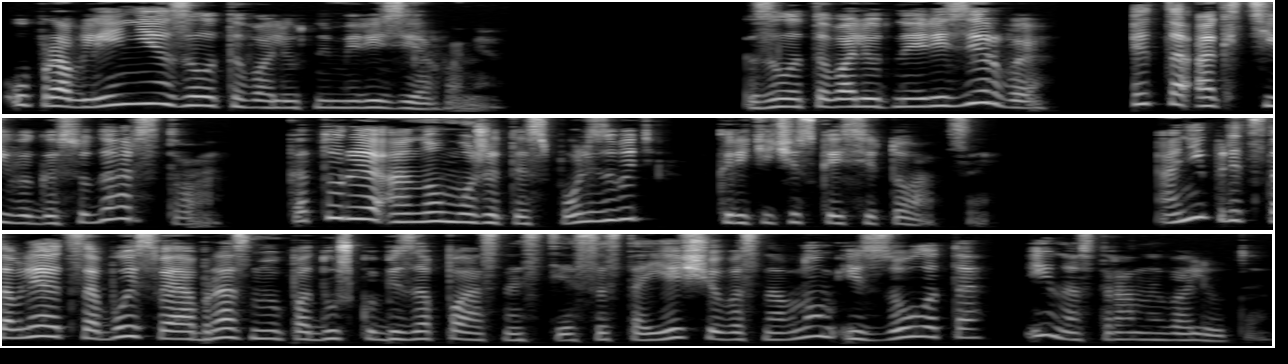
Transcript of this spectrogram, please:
управление золотовалютными резервами. Золотовалютные резервы – это активы государства, которые оно может использовать в критической ситуации. Они представляют собой своеобразную подушку безопасности, состоящую в основном из золота и иностранной валюты.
